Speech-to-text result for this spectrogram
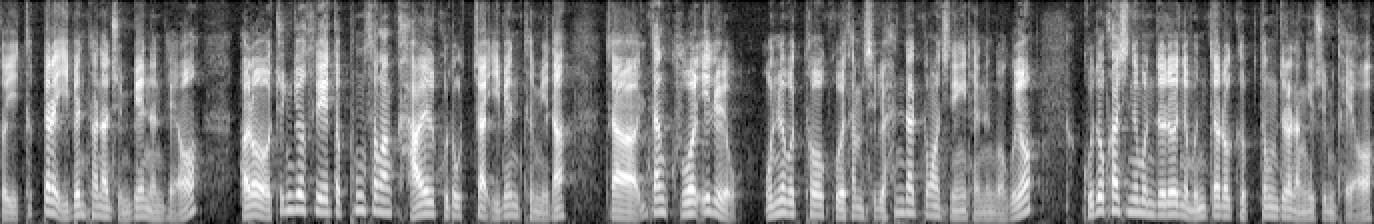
또 이 특별한 이벤트 하나 준비했는데요. 바로 준 교수의 또 풍성한 가을 구독자 이벤트입니다. 자 일단 9월 1일 오늘부터 9월 30일 한 달 동안 진행이 되는 거고요. 구독하시는 분들은 문자로 급등주라 남겨주시면 돼요.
